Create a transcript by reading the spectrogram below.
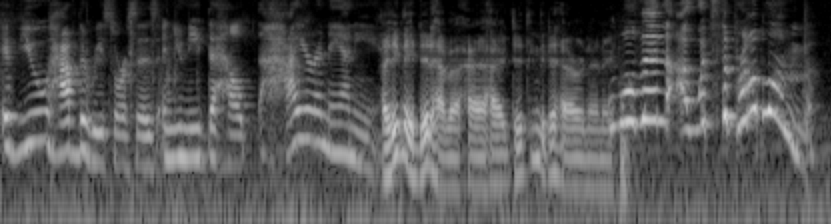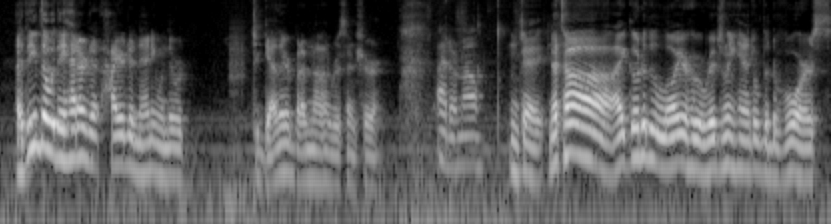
if you have the resources and you need the help, hire a nanny. I think they did have a. I I did think they did hire a nanny. Well then, uh, what's the problem? I think though they had hired a nanny when they were together, but I'm not 100 percent sure. I don't know. Okay, Nata, I go to the lawyer who originally handled the divorce.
